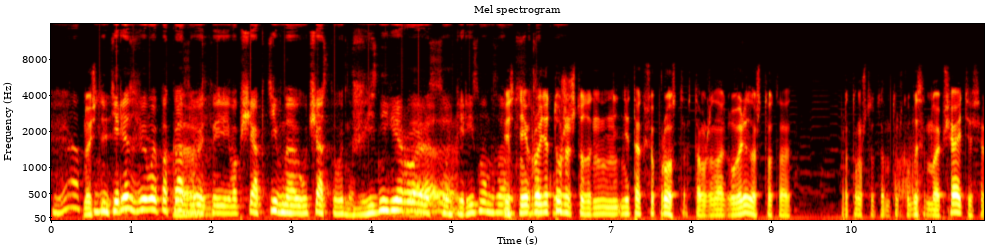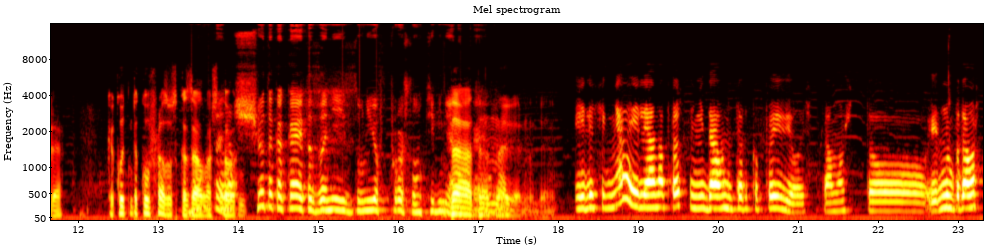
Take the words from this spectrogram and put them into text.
Да, Но если- интерес живой показывает Да. и вообще активно участвует в жизни героя, Да, с вампиризмом. за- И с ней вроде такое. тоже что-то не, не так все просто. Там же она говорила что-то про то, что там только вы со мной общаетесь, или какую-то такую фразу сказала, что... Что-то какая-то за ней, у нее в прошлом фигня. Да. Ну, да. наверное, да. Или фигня, или она просто недавно только появилась, потому что... Ну, потому что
